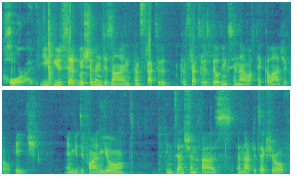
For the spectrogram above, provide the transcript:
core idea. You, you said we shouldn't design constructivist, constructivist buildings in our ecological age, and you define your intention as an architecture of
